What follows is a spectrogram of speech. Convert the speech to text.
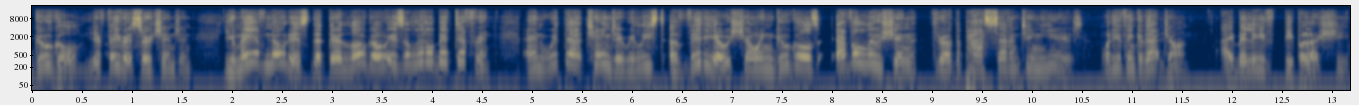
Google, your favorite search engine, you may have noticed that their logo is a little bit different. And with that change, they released a video showing Google's evolution throughout the past 17 years. What do you think of that, John? I believe people are sheep.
